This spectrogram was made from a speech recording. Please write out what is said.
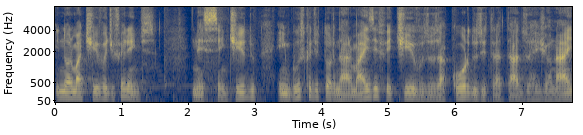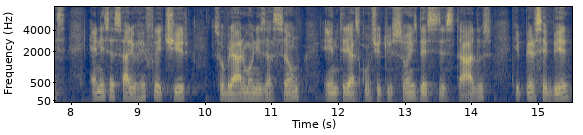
e normativa diferentes. Nesse sentido, em busca de tornar mais efetivos os acordos e tratados regionais, é necessário refletir sobre a harmonização entre as constituições desses estados e perceber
